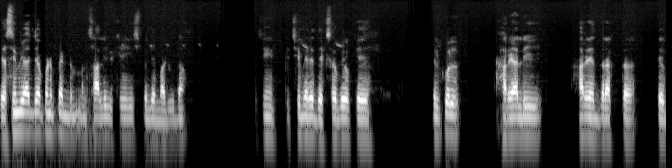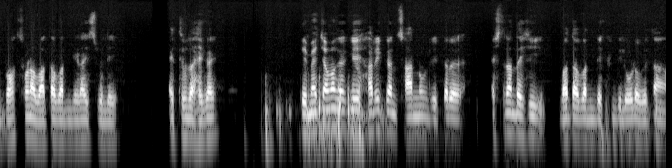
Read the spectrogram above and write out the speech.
ਤੇ ਅਸੀਂ ਵੀ ਅੱਜ ਆਪਣੇ ਪਿੰਡ ਮਨਸਾਲੀ ਵਿਖੇ ਇਸ ਵੇਲੇ ਮੌਜੂਦ ਹਾਂ। ਤੁਸੀਂ ਪਿੱਛੇ ਮੇਰੇ ਦੇਖ ਸਕਦੇ ਹੋ ਕਿ ਬਿਲਕੁਲ ਹਰਿਆਲੀ, ਹਰੇ ਦਰਖਤ ਤੇ ਬਹੁਤ ਸੋਹਣਾ ਵਾਤਾਵਰਨ ਜਿਹੜਾ ਇਸ ਵੇਲੇ ਇੱਥੋਂ ਦਾ ਹੈਗਾ ਹੈ। ਤੇ ਮੈਂ ਚਾਹਾਂਗਾ ਕਿ ਹਰ ਇੱਕ ਇਨਸਾਨ ਨੂੰ ਜੇਕਰ ਇਸ ਤਰ੍ਹਾਂ ਦਾ ਹੀ ਵਾਤਾਵਰਨ ਦੇਖਣ ਦੀ ਲੋੜ ਹੋਵੇ ਤਾਂ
